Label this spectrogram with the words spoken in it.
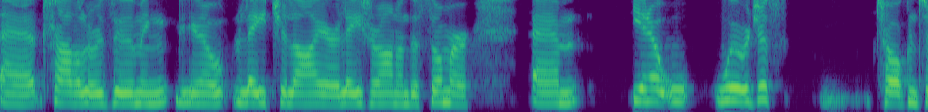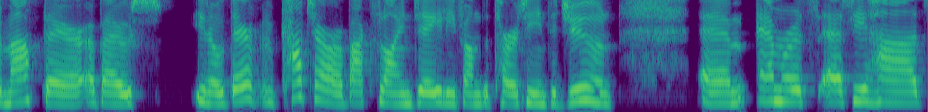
uh, travel resuming, you know, late July or later on in the summer. Um, you know, we were just talking to Matt there about, you know, their Qatar are back flying daily from the 13th of June. Um, Emirates, Etihad,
